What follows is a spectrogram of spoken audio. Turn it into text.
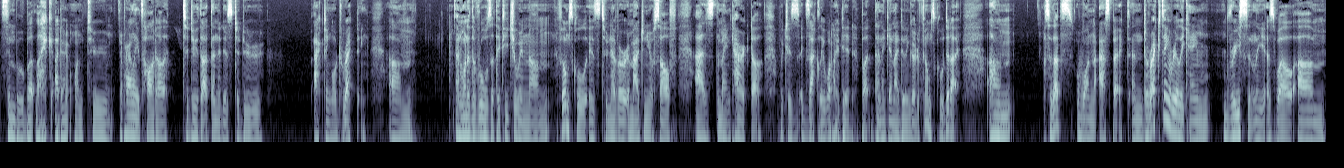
Simbu, but like I don't want to. Apparently, it's harder to do that than it is to do acting or directing. Um, and one of the rules that they teach you in um, film school is to never imagine yourself as the main character, which is exactly what I did. But then again, I didn't go to film school, did I? Um, so that's one aspect. And directing really came recently as well. Um,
